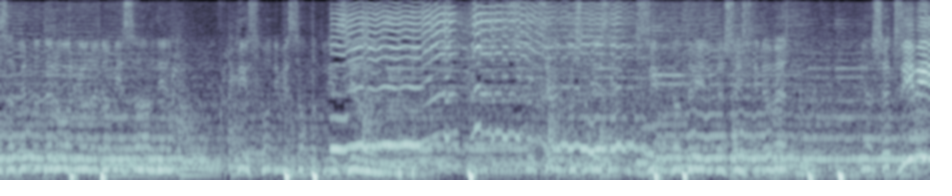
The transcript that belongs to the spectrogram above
Misafir në nëror, jore në misardje Disponi misamat mi zjedhe Special përshëndesim Sim Kadril me shështin e vetë Ja shëtë zimi!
